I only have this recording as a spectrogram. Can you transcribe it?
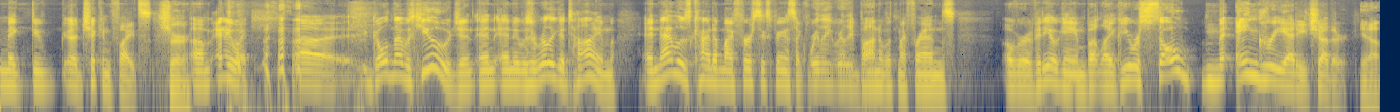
make do uh, chicken fights. Sure. Um, anyway, uh, GoldenEye was huge, and, and and it was a really good time, and that was kind of my first experience, like really really bonded with my friends over a video game. But like you were so m- angry at each other Yeah.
